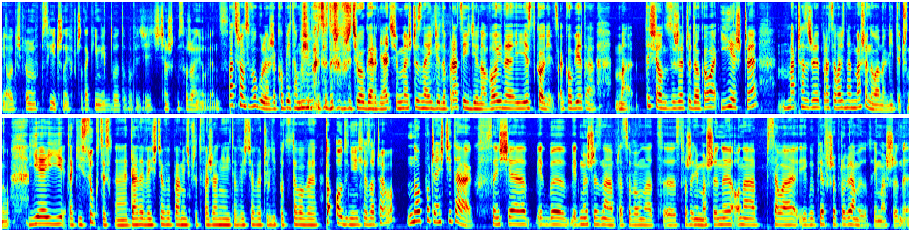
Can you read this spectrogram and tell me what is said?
miał jakichś problemów psychicznych przy takim, jakby to powiedzieć, ciężkim schorzeniu, więc... Patrząc w ogóle, że kobieta musi bardzo dużo w życiu ogarniać, mężczyzna idzie do pracy, idzie na wojnę i jest koniec, a kobieta ma tysiąc rzeczy dookoła i jeszcze ma czas, żeby pracować nad maszyną analityczną. Jej taki sukces, e, dane wejściowe, pamięć przetwarzania i to wejściowe, czyli podstawowe, to od niej się zaczęło? No po części tak, w sensie jakby jak mężczyzna pracował nad e, stworzeniem maszyny, ona pisała jakby pierwsze programy do tej maszyny,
